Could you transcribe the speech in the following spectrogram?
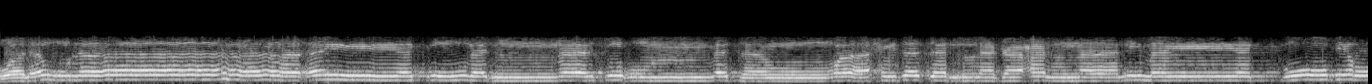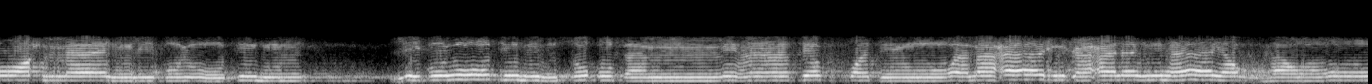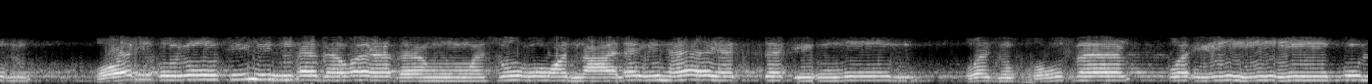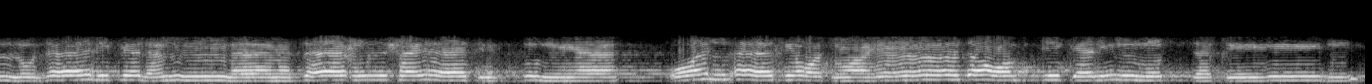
ولولا أن يكون الناس أمة واحدة لجعلنا لمن يكفو بالرحمن لبيوتهم لبيوتهم سقفا من فضة ومعارج عليها يظهرون. ولبيوتهم أبوابا وسرا عليها يتكئون وزخرفا وإن كل ذلك لما متاع الحياة الدنيا والآخرة عند ربك للمتقين.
